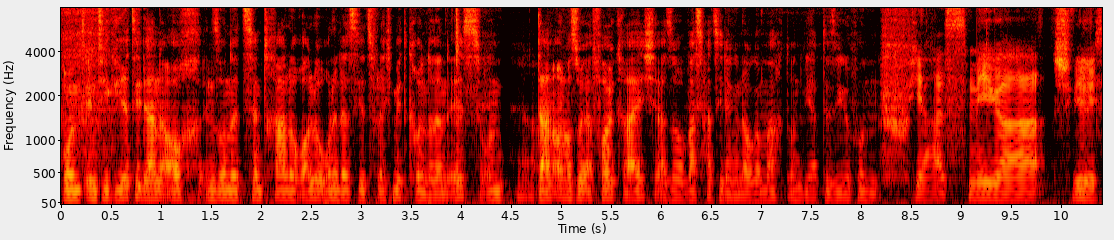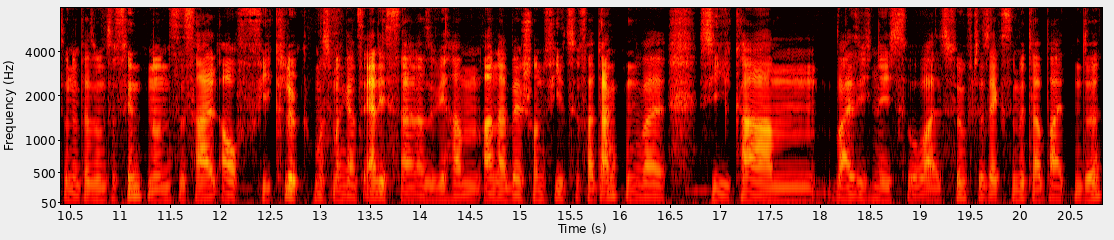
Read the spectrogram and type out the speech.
und integriert die dann auch in so eine zentrale Rolle, ohne dass sie jetzt vielleicht Mitgründerin ist und ja. dann auch noch so erfolgreich. Also was hat sie denn genau gemacht und wie habt ihr sie gefunden? Ja, es ist mega schwierig, so eine Person zu finden und es ist halt auch viel Glück, muss man ganz ehrlich sein. Also wir haben Annabelle schon viel zu verdanken, weil sie kam, weiß ich nicht, so als fünfte, sechste Mitarbeitende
